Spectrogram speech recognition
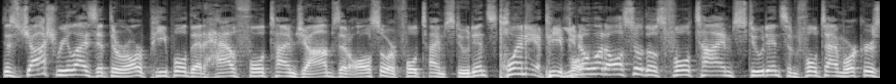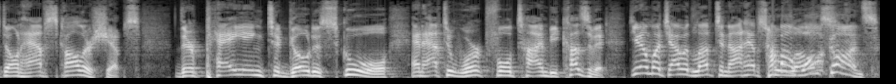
Does Josh realize that there are people that have full time jobs that also are full time students? Plenty of people. You know what? Also, those full time students and full time workers don't have scholarships. They're paying to go to school and have to work full time because of it. Do you know how much I would love to not have school How about loans? walk-ons?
